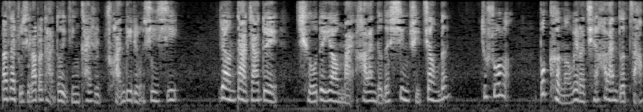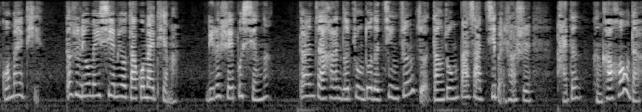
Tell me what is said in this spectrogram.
巴萨主席拉波塔都已经开始传递这种信息，让大家对球队要买哈兰德的兴趣降温。就说了，不可能为了签哈兰德砸锅卖铁。当时刘梅西也没有砸锅卖铁嘛，离了谁不行呢？当然，在哈兰德众多的竞争者当中，巴萨基本上是排的很靠后的。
